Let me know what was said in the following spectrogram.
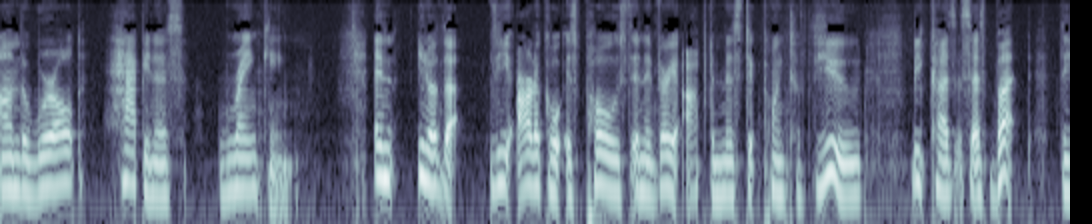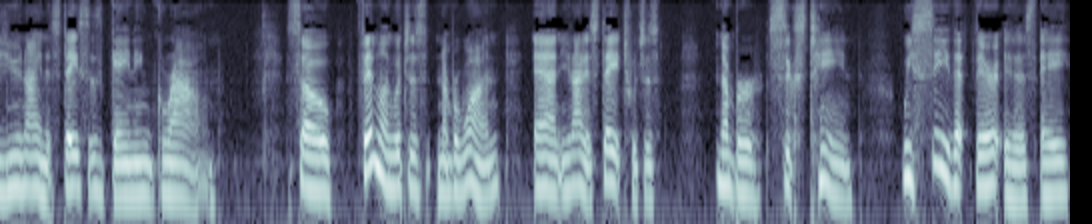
on the World Happiness Ranking. And, you know, the the article is posed in a very optimistic point of view because it says, but the United States is gaining ground. So Finland, which is number one, and United States, which is number 16, we see that there is a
